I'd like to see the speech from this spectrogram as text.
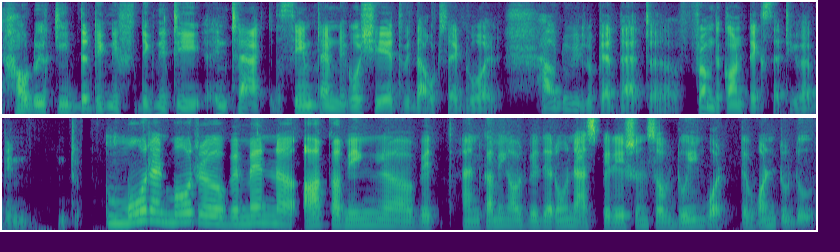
How do you keep the dignity intact at the same time negotiate with the outside world? How do we look at that uh, from the context that you have been into? More and more uh, women uh, are coming uh, with and coming out with their own aspirations of doing what they want to do.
